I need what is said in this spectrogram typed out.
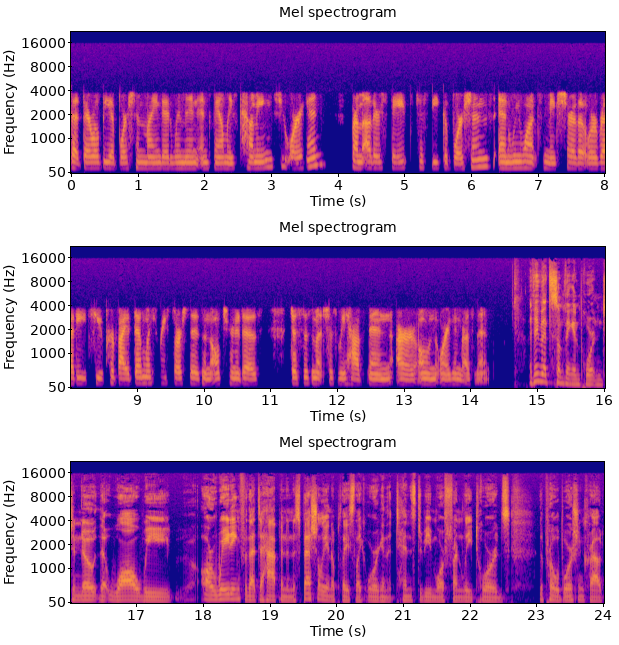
that there will be abortion minded women and families coming to Oregon from other states to seek abortions, and we want to make sure that we're ready to provide them with resources and alternatives just as much as we have been our own Oregon residents. I think that's something important to note that while we are waiting for that to happen, and especially in a place like Oregon that tends to be more friendly towards the pro abortion crowd.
